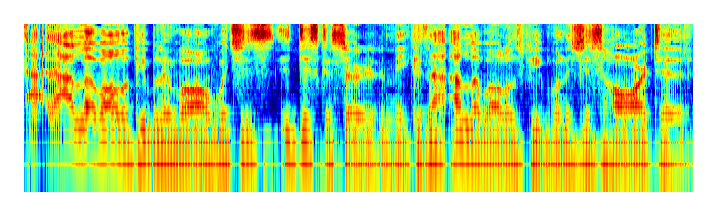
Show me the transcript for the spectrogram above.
I, I love all the people involved, which is disconcerting to me because I, I love all those people, and it's just hard to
